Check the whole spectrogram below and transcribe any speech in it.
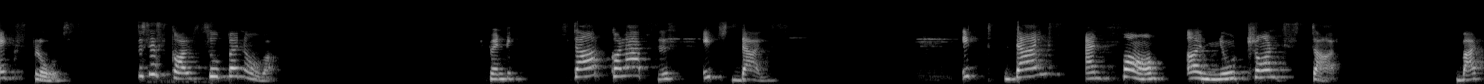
explodes. This is called supernova. When the star collapses, it dies. It dies and forms a neutron star. But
